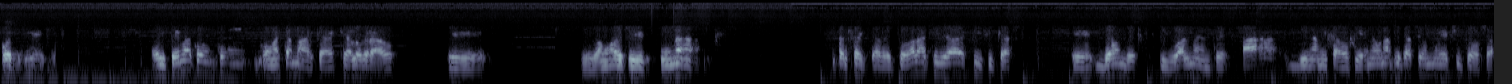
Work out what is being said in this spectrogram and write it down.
Pues eh, el tema con, con, esta marca es que ha logrado, eh, eh, vamos a decir, una perfecta de todas las actividades físicas donde igualmente ha dinamizado, tiene una aplicación muy exitosa,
